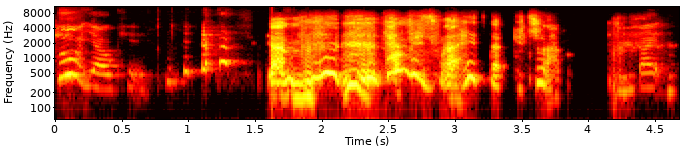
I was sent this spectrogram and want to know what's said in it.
So, ja, okay. Dann, dann bis Freitag. Ciao. Bye.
